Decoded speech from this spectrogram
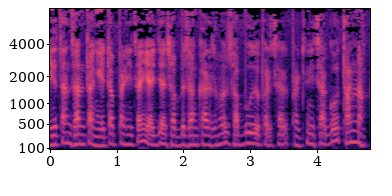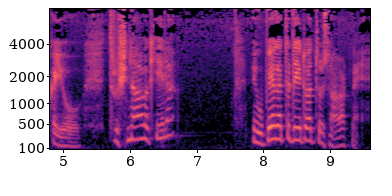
ඒතං සන්තං ඒතප්පණිතං යජ්ජ සබ්බ සංකාර සම සබ්බූත පටිනිසග්ගෝ තන්නක්කයෝ තෘෂ්ණාව කියලා මේ උපයගත්ත දෙයටවත් තෘෂ්ණාවක් නැහැ.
